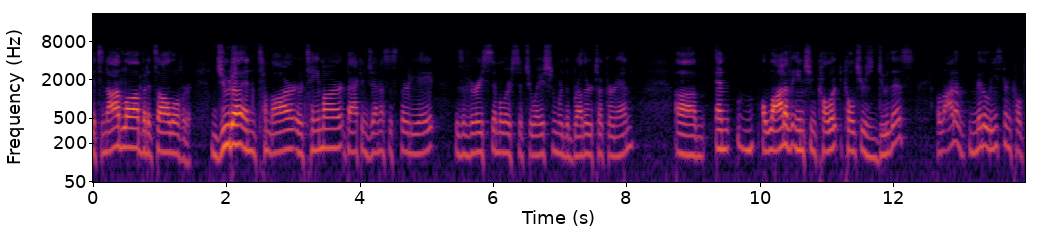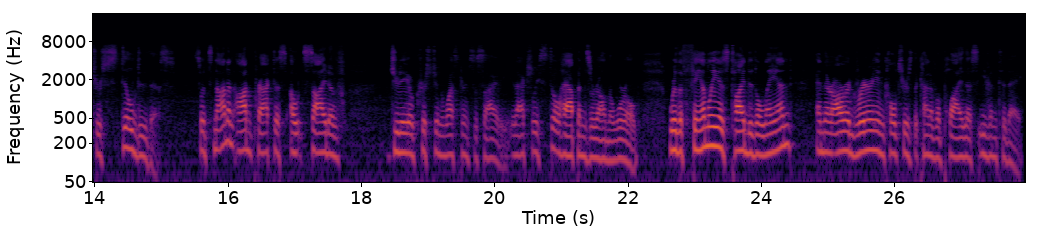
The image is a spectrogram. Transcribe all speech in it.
it's an odd law, but it's all over. Judah and Tamar or Tamar back in Genesis 38 was a very similar situation where the brother took her in. Um, and a lot of ancient cultures do this. A lot of Middle Eastern cultures still do this. So it's not an odd practice outside of Judeo Christian Western society. It actually still happens around the world where the family is tied to the land, and there are agrarian cultures that kind of apply this even today,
